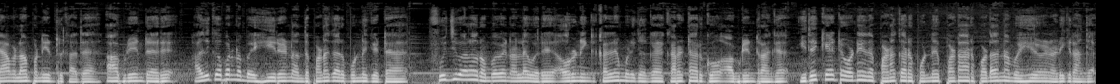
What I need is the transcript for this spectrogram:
தேவையெல்லாம் பண்ணிட்டு இருக்காத அப்படின்றாரு. அதுக்கப்புறம் நம்ம ஹீரோயின் அந்த பணக்கார பொண்ணு கிட்ட ஃபுஜிவாலா ரொம்பவே நல்லவர். அவரும் நீங்க கல்யாணம் பண்ணிக்கோங்க கரெக்டா இருக்கும் அப்படின்றாங்க. இதை கேட்ட உடனே இந்த பணக்கார பொண்ணு படார் பட நம்ம ஹீரோயின் நடிக்கிறாங்க.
